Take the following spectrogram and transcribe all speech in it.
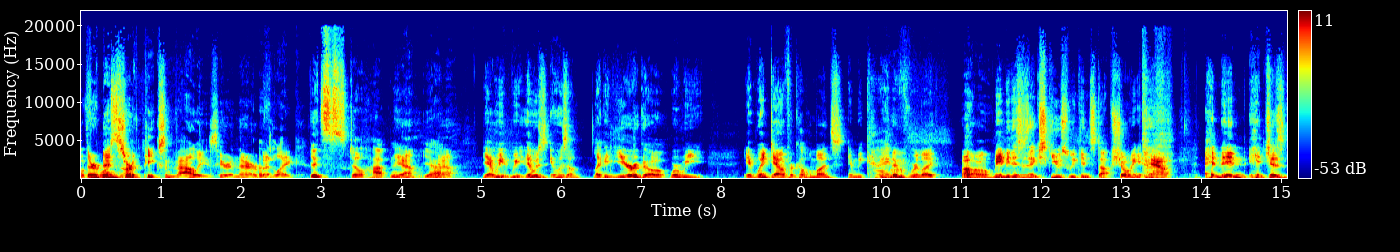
of there have been course sort not. of peaks and valleys here and there, but like, It's still happening. yeah, yeah. yeah. Yeah, we, we it was it was a like a year ago where we it went down for a couple months and we kind of were like, oh, Uh-oh. maybe this is an excuse we can stop showing it now, and then it just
